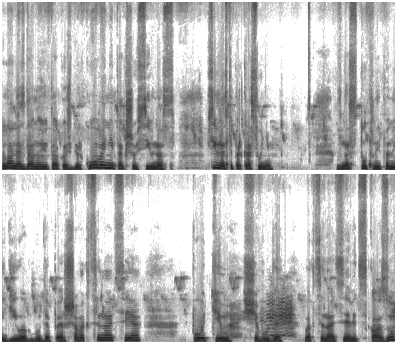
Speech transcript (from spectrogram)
Лана з Даною також бірковані, так що всі в нас, всі в нас тепер красуні. В наступний понеділок буде перша вакцинація. Потім ще буде вакцинація від сказу.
